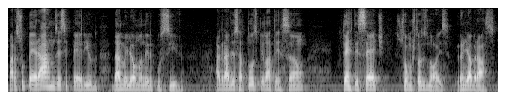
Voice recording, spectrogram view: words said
para superarmos esse período da melhor maneira possível. Agradeço a todos pela atenção. TRT7 somos todos nós. Grande abraço.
